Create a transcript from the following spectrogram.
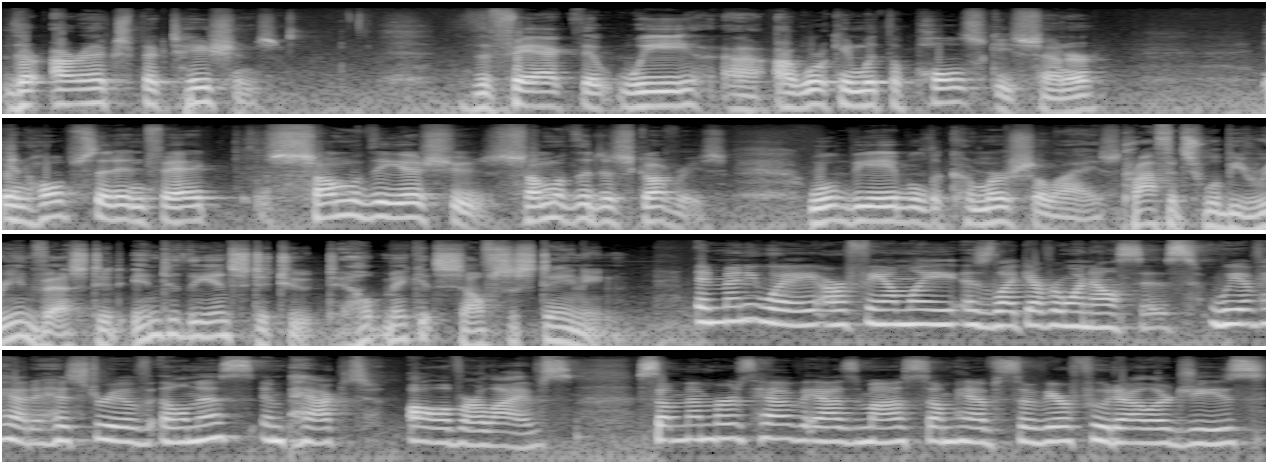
there are expectations. The fact that we uh, are working with the Polsky Center in hopes that, in fact, some of the issues, some of the discoveries, will be able to commercialize. Profits will be reinvested into the Institute to help make it self-sustaining. In many ways, our family is like everyone else's. We have had a history of illness impact all of our lives. Some members have asthma, some have severe food allergies.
